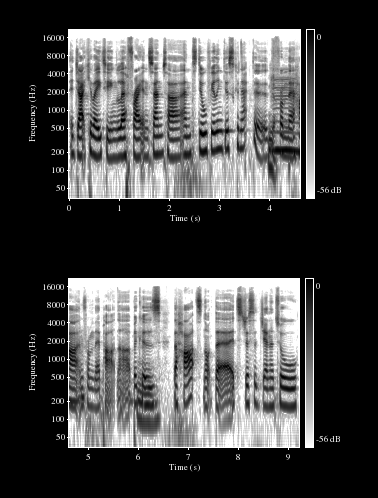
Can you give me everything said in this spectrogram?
ejaculating left, right, and center and still feeling disconnected Yeah. from their Mm. heart and from their partner because the heart's not there. It's just a genital,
